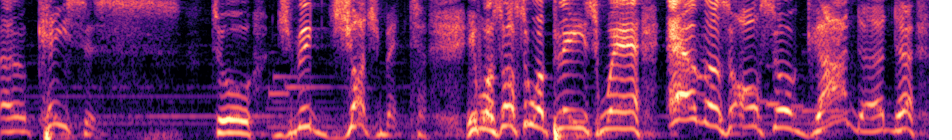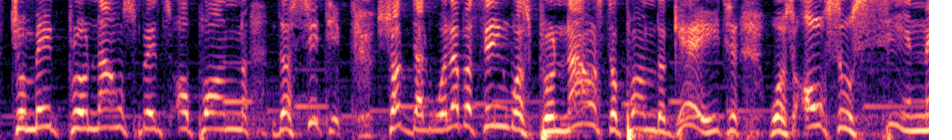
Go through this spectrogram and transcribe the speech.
uh, cases to make judgment. It was also a place where elders also gathered to make pronouncements upon the city, so that whatever thing was pronounced upon the gate was also seen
